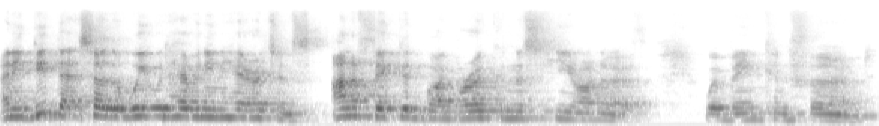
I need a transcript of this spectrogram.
And he did that so that we would have an inheritance unaffected by brokenness here on earth. We're being confirmed.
